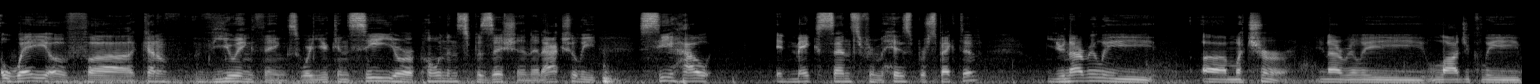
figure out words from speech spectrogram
a way of uh, kind of viewing things where you can see your opponent's position and actually see how it makes sense from his perspective, you're not really uh, mature. You're not really logically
